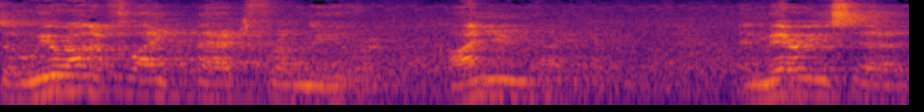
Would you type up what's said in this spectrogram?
So we were on a flight back from New York on United, and Mary said,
